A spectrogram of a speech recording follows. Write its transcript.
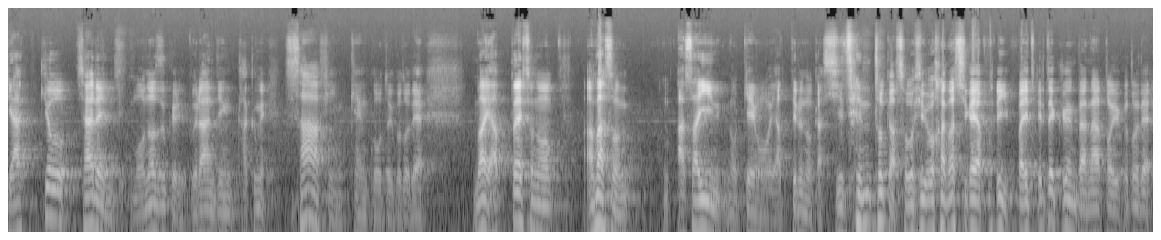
逆境チャレンジものづくりブランディング革命サーフィン健康ということでまあやっぱりそのアマゾン浅いの件をやってるのか自然とかそういうお話がやっぱりいっぱい出てくるんだなということで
